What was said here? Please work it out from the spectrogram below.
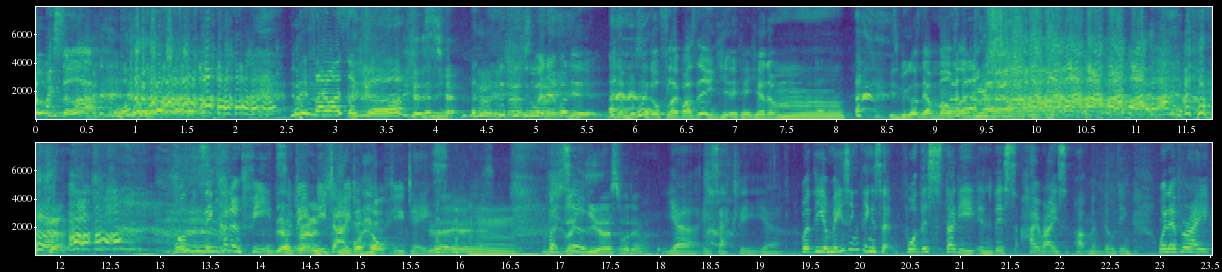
Really, sir, ah. they fly one circle. So whenever they, the mosquito fly past, then you, hear, you can hear the mm, it's because their mouths are glued shut. Well, they couldn't feed, so they, they died for after a few days. Yeah, yeah, yeah. Which But is like years for them. Yeah, exactly. Yeah. But the amazing thing is that for this study in this high rise apartment building, whenever I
